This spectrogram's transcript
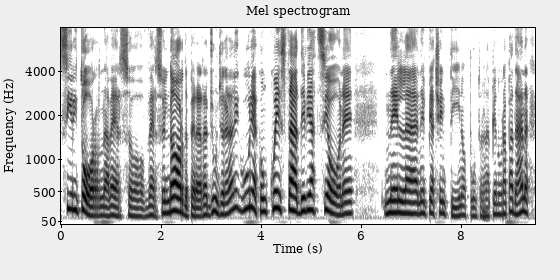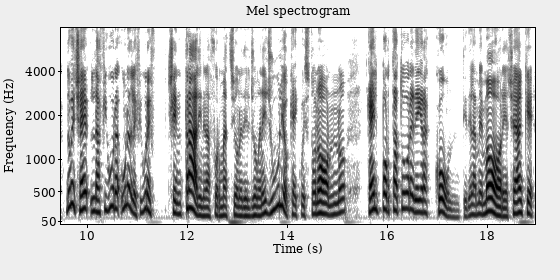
si ritorna verso, verso, il nord per raggiungere la Liguria con questa deviazione nel, nel, Piacentino, appunto nella pianura padana, dove c'è figura, una delle figure centrali nella formazione del giovane Giulio, che è questo nonno, che è il portatore dei racconti, della memoria, c'è anche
